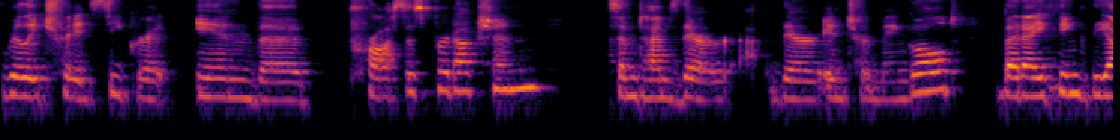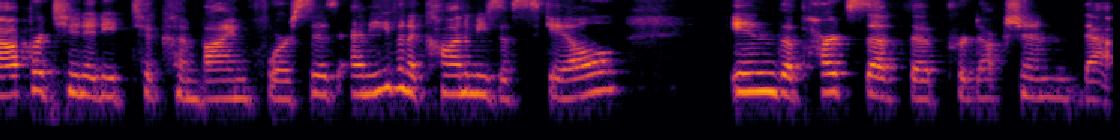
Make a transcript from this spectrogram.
really trade secret in the process production. sometimes they're they're intermingled but i think the opportunity to combine forces and even economies of scale in the parts of the production that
